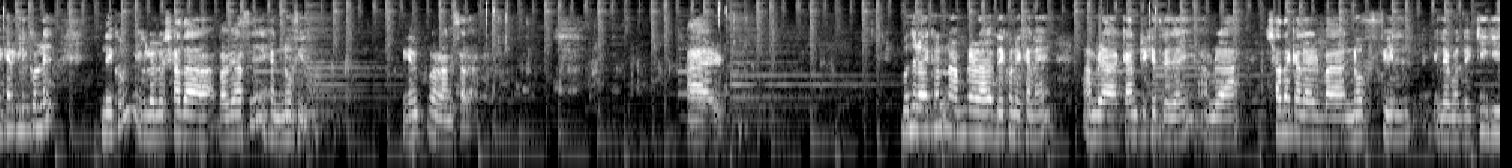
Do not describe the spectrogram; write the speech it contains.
এখানে ক্লিক করলে দেখুন এগুলো হলো সাদা ভাবে আছে, এখানে নো ফিল এখানে কোনো রং সাদা আর বন্ধুরা এখন আপনারা দেখুন এখানে আমরা কান্ট্রি ক্ষেত্রে যাই। আমরা সাদা কালার বা নো ফিল এর মধ্যে কি কি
